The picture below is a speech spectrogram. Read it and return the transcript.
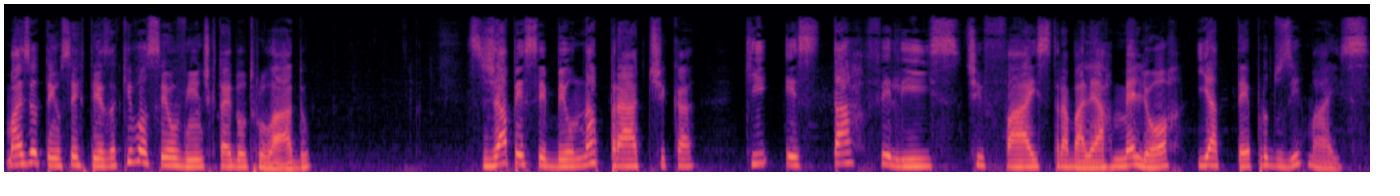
Mas eu tenho certeza que você, ouvinte que está aí do outro lado, já percebeu na prática que estar feliz te faz trabalhar melhor e até produzir mais.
